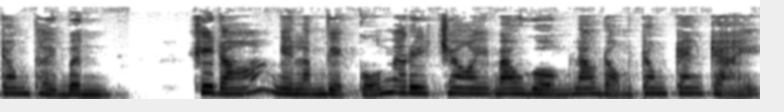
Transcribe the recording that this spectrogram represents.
trong thời bình. Khi đó, ngày làm việc của Mary Joy bao gồm lao động trong trang trại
